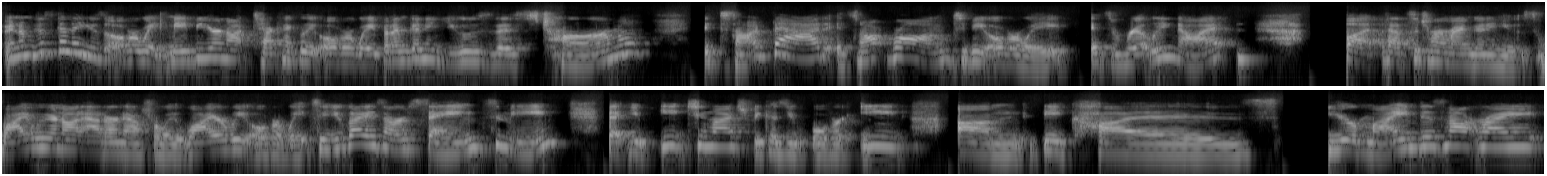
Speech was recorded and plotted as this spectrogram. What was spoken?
and I'm just going to use overweight. Maybe you're not technically overweight, but I'm going to use this term. It's not bad. It's not wrong to be overweight. It's really not. But that's the term I'm going to use. Why we are not at our natural weight? Why are we overweight? So you guys are saying to me that you eat too much because you overeat, um, because your mind is not right.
